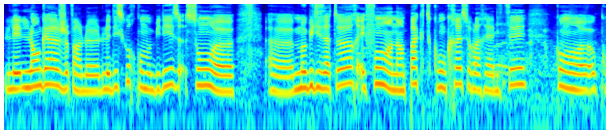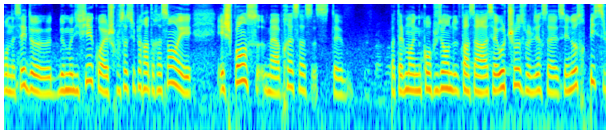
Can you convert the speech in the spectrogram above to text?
les langages, enfin, le, discours qu'on mobilise sont euh, euh, mobilisateurs et font un impact concret sur la réalité qu'on qu'on essaye de, de modifier, quoi. Et je trouve ça super intéressant et, et je pense, mais après, ça, c'était tellement une conclusion, enfin c'est- autre chose, je veux dire, c'est une autre piste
